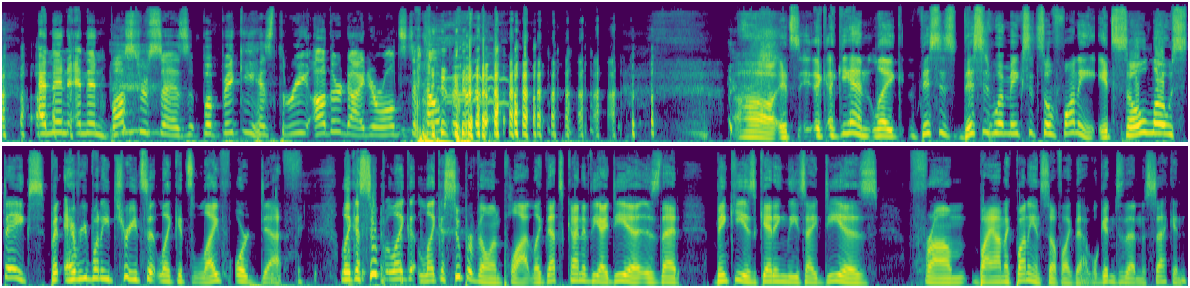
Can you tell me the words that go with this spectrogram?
and then and then Buster says, "But Binky has three other nine year olds to help him." Oh, it's again like this is this is what makes it so funny. It's so low stakes, but everybody treats it like it's life or death, like a super like like a supervillain plot. Like that's kind of the idea is that Binky is getting these ideas from Bionic Bunny and stuff like that. We'll get into that in a second.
